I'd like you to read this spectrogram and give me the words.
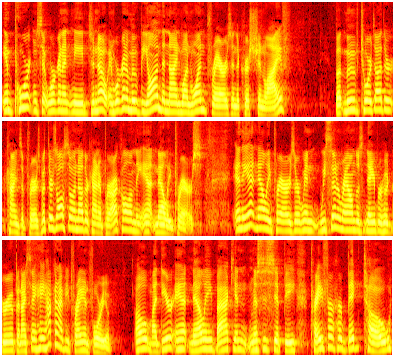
importance that we're going to need to know. And we're going to move beyond the 911 prayers in the Christian life, but move towards other kinds of prayers. But there's also another kind of prayer. I call them the Aunt Nellie prayers. And the Aunt Nellie prayers are when we sit around this neighborhood group and I say, hey, how can I be praying for you? Oh, my dear Aunt Nellie back in Mississippi, pray for her big toe.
